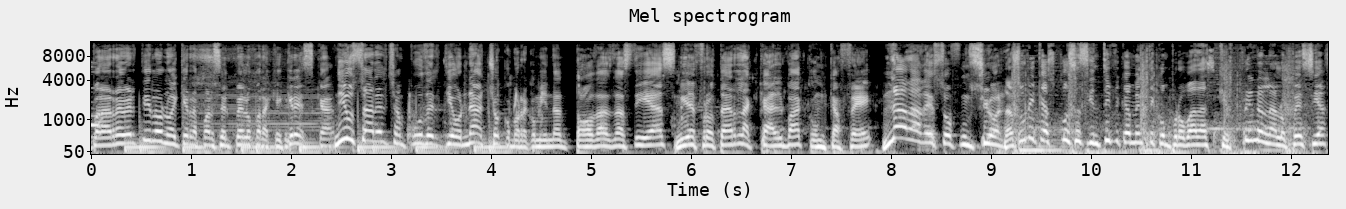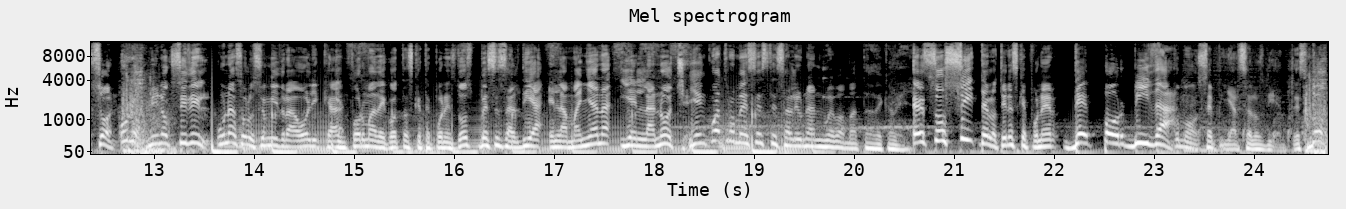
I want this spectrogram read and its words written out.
para revertirlo no hay que raparse el pelo para que crezca, ni usar el champú del tío Nacho como recomiendan todas las tías, ni de frotar la calva con café. Nada de eso funciona. Las únicas cosas científicamente comprobadas que frenan la alopecia son 1. Minoxidil, una solución hidráulica en forma de gotas que te pones dos veces al día en la mañana y en la noche. Y en cuatro meses te sale una nueva mata de cabello. Eso sí, te lo tienes que poner de por vida, como cepillarse los dientes. 2.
